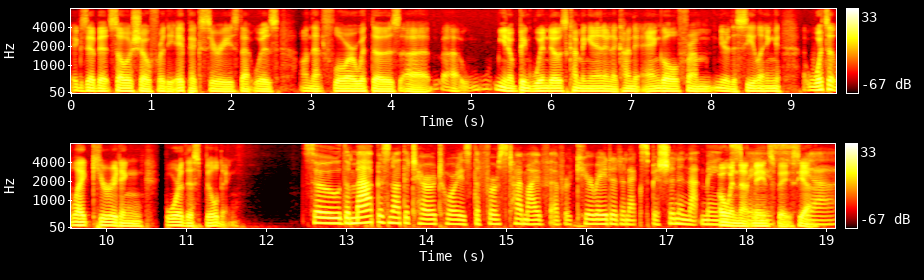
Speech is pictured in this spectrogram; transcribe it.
exhibit solo show for the Apex series that was on that floor with those, uh, uh, you know, big windows coming in and a kind of angle from near the ceiling. What's it like curating for this building? So the map is not the territory is the first time I've ever curated an exhibition in that main Oh, in space. that main space, yeah. Yeah.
